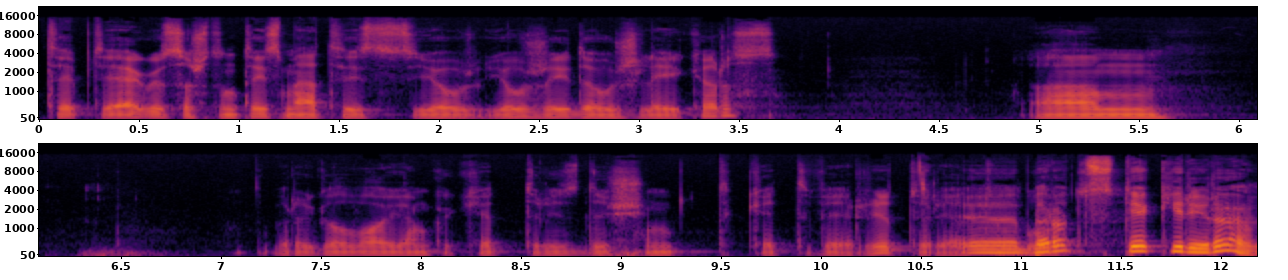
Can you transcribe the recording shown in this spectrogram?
Taip, tai jeigu jis aštuntais metais jau, jau žaidė už Lakers, um, dabar galvoju, jam kokie 34 turėjo. E, Berots tiek ir yra.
